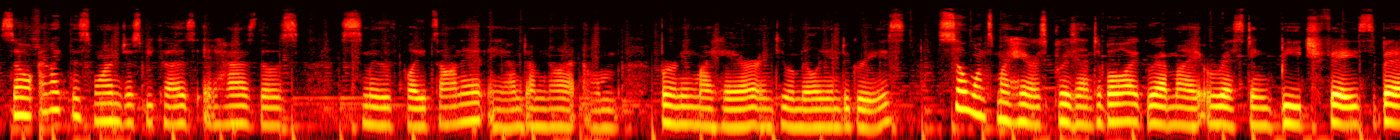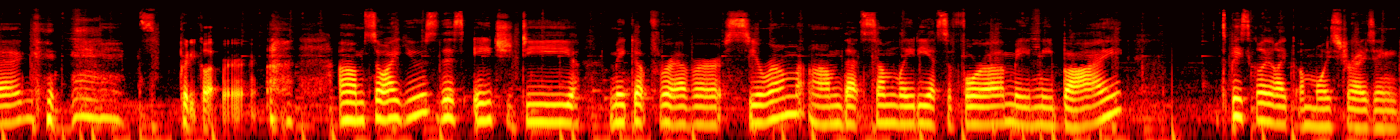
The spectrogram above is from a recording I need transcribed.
So, I like this one just because it has those smooth plates on it, and I'm not um, burning my hair into a million degrees. So once my hair is presentable, I grab my resting beach face bag. it's pretty clever. um, so I use this HD Makeup Forever serum um, that some lady at Sephora made me buy. It's basically like a moisturizing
